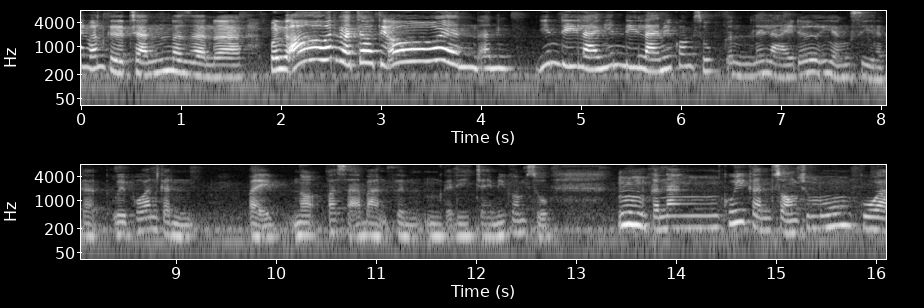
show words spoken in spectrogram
นวันเกิดฉันว่าซั่นว่าเพิ่นก็อ้าววันเกิดเจ้าติโอ้ยอันอันยินดีหลายยินดีหลายมีความสุขกันหลายๆเด้ออีหยังซี่นะก็อวยพรกันไปเนาะภาษาบ้านเพิ่นอืมก็ดีใจมีความสุข อืมก็นั่งคุยกันสองชั่วโมงกว่า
